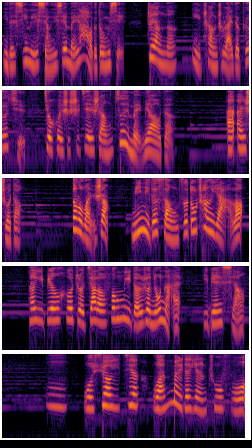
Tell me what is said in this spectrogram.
你的心里想一些美好的东西，这样呢，你唱出来的歌曲就会是世界上最美妙的。”安安说道。到了晚上，米米的嗓子都唱哑了。他一边喝着加了蜂蜜的热牛奶，一边想：“嗯，我需要一件完美的演出服。”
